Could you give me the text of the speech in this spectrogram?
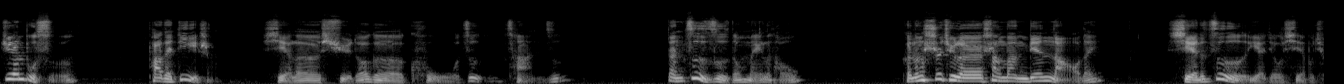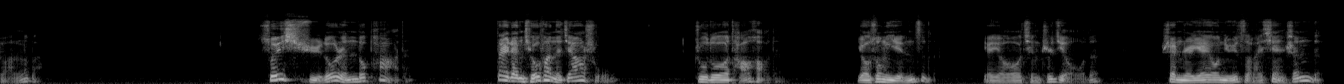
居然不死，趴在地上，写了许多个苦字、惨字，但字字都没了头，可能失去了上半边脑袋，写的字也就写不全了吧。所以许多人都怕他，待战囚犯的家属诸多讨好他，有送银子的，也有请吃酒的。甚至也有女子来献身的，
